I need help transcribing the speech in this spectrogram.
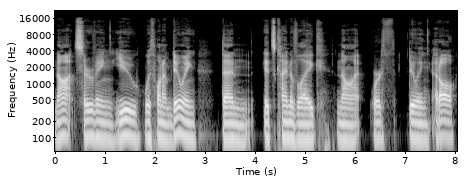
not serving you with what i'm doing then it's kind of like not worth doing at all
